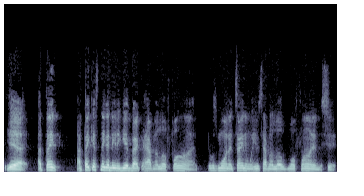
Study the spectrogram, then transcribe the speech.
Yeah. I think I think this nigga need to get back to having a little fun. It was more entertaining when he was having a little more fun in the shit.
